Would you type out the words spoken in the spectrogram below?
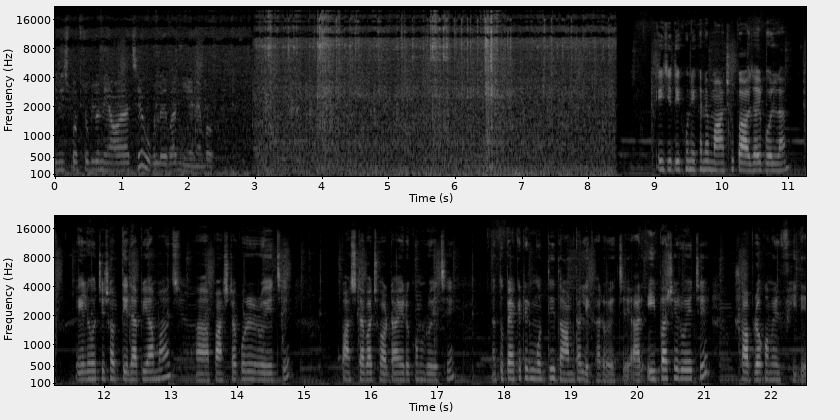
জিনিসপত্রগুলো নেওয়ার আছে ওগুলো এবার নিয়ে নেব। এই যে দেখুন, এখানে মাছও পাওয়া যায় বললাম। এগুলো হচ্ছে সব তেলাপিয়া মাছ পাঁচটা করে রয়েছে, পাঁচটা বা ছটা এরকম রয়েছে। তো প্যাকেটের মধ্যে দামটা লেখা রয়েছে। আর এই পাশে রয়েছে সব রকমের ফিলে।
